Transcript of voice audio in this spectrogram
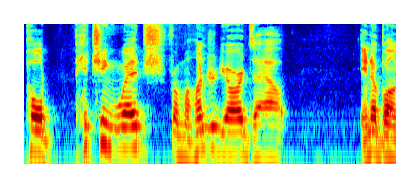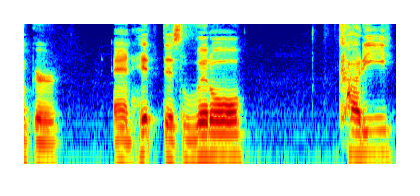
pulled pitching wedge from hundred yards out in a bunker and hit this little cutty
